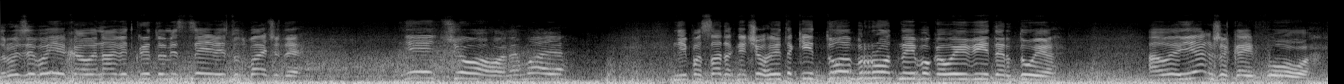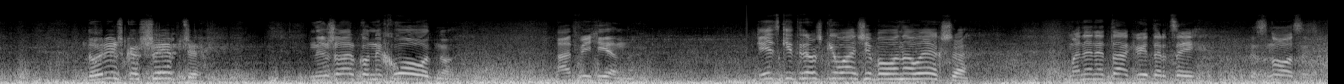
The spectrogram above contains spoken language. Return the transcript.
Друзі, виїхали на відкриту місцевість. Тут бачите, нічого немає. Ні посадок, нічого. І такий добротний боковий вітер дує. Але як же кайфово. Доріжка шепче. Не жарко, не холодно. Офігенно. Кицьки трошки важче, бо вона легша. Мене не так вітер цей зносить.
